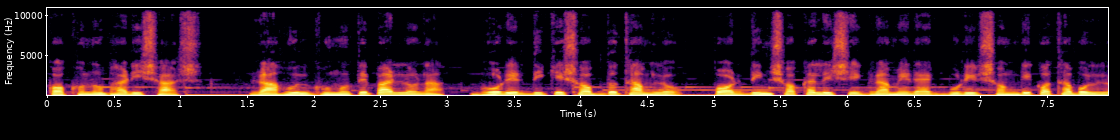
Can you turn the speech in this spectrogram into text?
কখনো ভারী শ্বাস, রাহুল ঘুমোতে পারল না, ভোরের দিকে শব্দ থামল, পরদিন সকালে সে গ্রামের এক বুড়ির সঙ্গে কথা বলল,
